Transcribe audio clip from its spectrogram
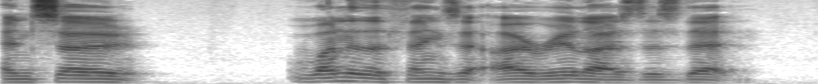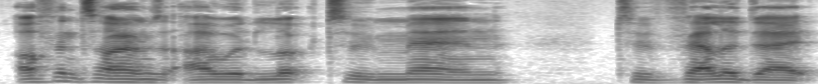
And so, one of the things that I realized is that oftentimes I would look to man to validate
